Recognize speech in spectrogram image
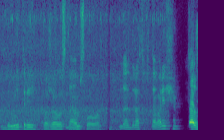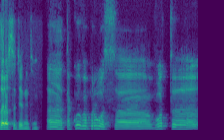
Дмитрий, пожалуйста, Да. вам слово. Да, здравствуйте, товарищи. Да, здравствуйте, Дмитрий. Э, Такой вопрос. э, Вот э,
